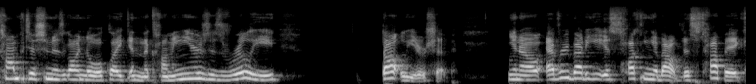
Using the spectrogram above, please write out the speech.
competition is going to look like in the coming years is really thought leadership. You know, everybody is talking about this topic.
